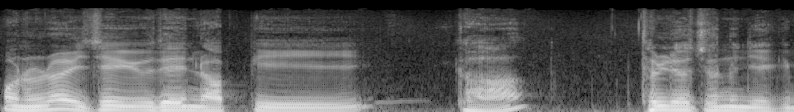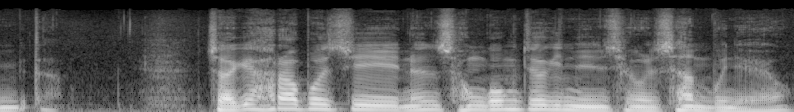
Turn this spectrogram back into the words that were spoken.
어느 날 이제 유대인 랍비가 들려주는 얘기입니다. 자기 할아버지는 성공적인 인생을 산 분이에요.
